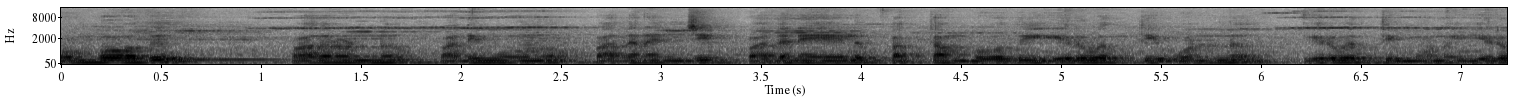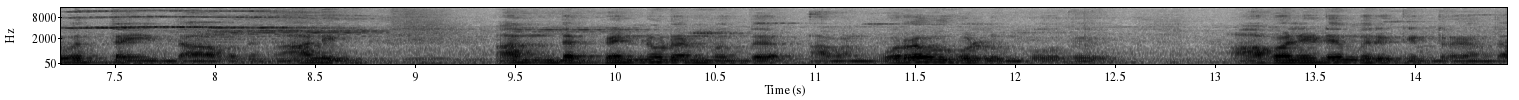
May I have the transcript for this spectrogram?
ஒம்பது பதினொன்று பதிமூணு பதினஞ்சு பதினேழு பத்தொம்போது இருபத்தி ஒன்று இருபத்தி மூணு இருபத்தைந்தாவது நாளில் அந்த பெண்ணுடன் வந்து அவன் உறவு கொள்ளும்போது அவளிடம் இருக்கின்ற அந்த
